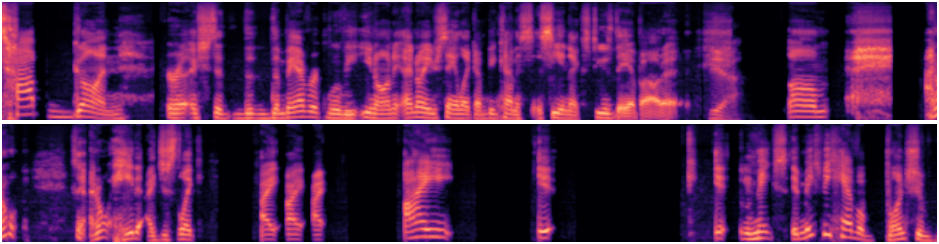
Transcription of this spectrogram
Top Gun, or I should say the the Maverick movie. You know, and I know you're saying like I'm being kind of see you next Tuesday about it. Yeah. Um, I don't, I don't hate it. I just like, I, I, I, I, it, it makes it makes me have a bunch of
